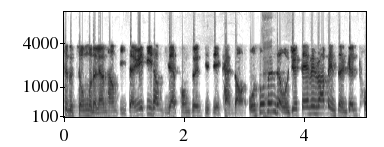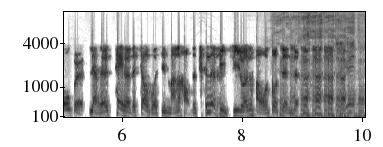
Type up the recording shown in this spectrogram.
这个周末的两场比赛，因为第一场比赛彭尊其实也看到了。我说真的，我觉得 David Robinson 跟 Tober 两个人配合的效果其实蛮好的，真的比吉伦好。我说真的，对，因为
